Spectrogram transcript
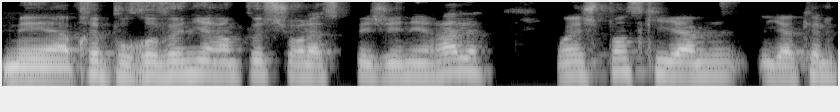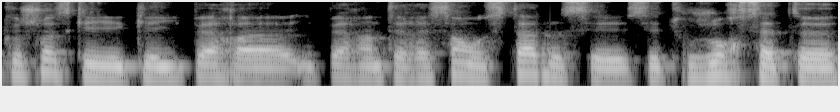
Mais après, pour revenir un peu sur l'aspect général, ouais, je pense qu'il y a, quelque chose qui est, hyper, euh, hyper intéressant au stade. C'est, toujours cette euh,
